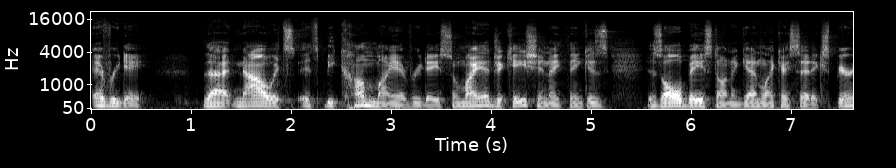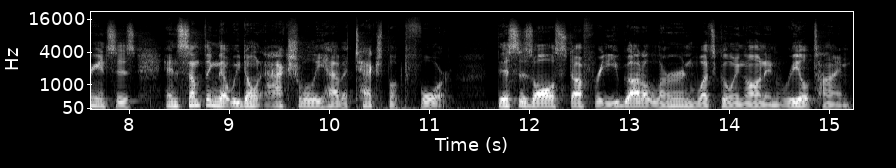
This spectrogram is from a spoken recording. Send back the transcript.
every day that now it's it's become my everyday. So my education i think is is all based on again like i said experiences and something that we don't actually have a textbook for. This is all stuff where you got to learn what's going on in real time.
